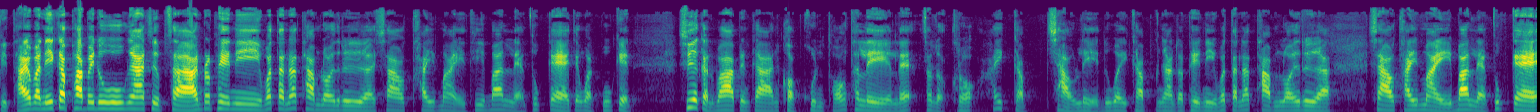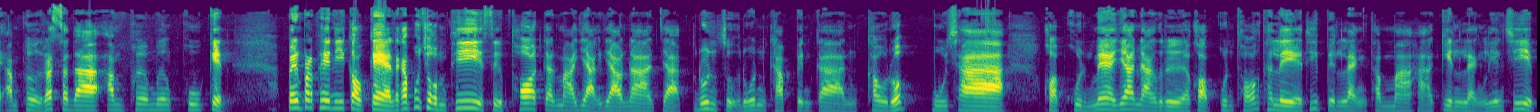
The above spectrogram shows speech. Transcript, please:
ปิดท้ายวันนี้ก็พาไปดูงานสืบสารประเพณี วัฒนธรรมลอยเรือ ชาวไทยใหม่ที่บ้านแหลมทุกแกจังหวัดภูเก็ต เชื่อกันว่าเป็นการขอบคุณท้องทะเล และสะดาะเคราะห์ให้กับชาวเลด้วยครับ งานประเพณี วัฒนธรรมลอยเรือ ชาวไทยใหม่ บ้านแหลมทุกแกอำเภอรัศดาอำเภอเมืองภูเก็ต เป็นประเพณีเก่าแก่นะครับ ผู้ชมที่สืบทอดกันมาอย่างยาวนานจากรุ่นสู่รุ่นครับเป็นการเคารพ บูชา ขอบคุณแม่ย่านางเรือ ขอบคุณท้องทะเลที่เป็นแหล่งทำมาหากินแหล่งเลี้ยงชีพ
